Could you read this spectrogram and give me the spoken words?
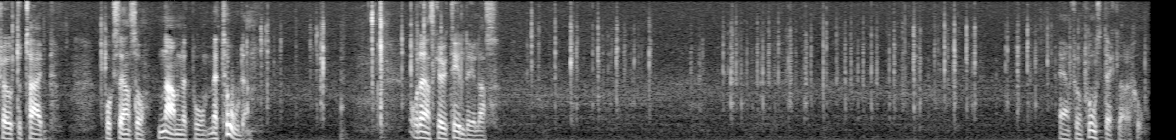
prototype och sen så namnet på metoden. Och den ska ju tilldelas en funktionsdeklaration.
